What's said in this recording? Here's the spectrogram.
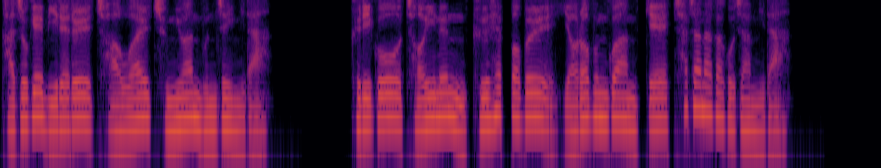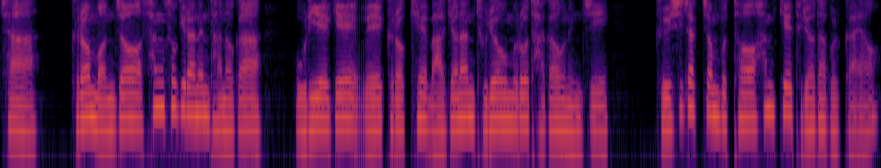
가족의 미래를 좌우할 중요한 문제입니다. 그리고 저희는 그 해법을 여러분과 함께 찾아나가고자 합니다. 자, 그럼 먼저 상속이라는 단어가 우리에게 왜 그렇게 막연한 두려움으로 다가오는지 그 시작점부터 함께 들여다볼까요?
